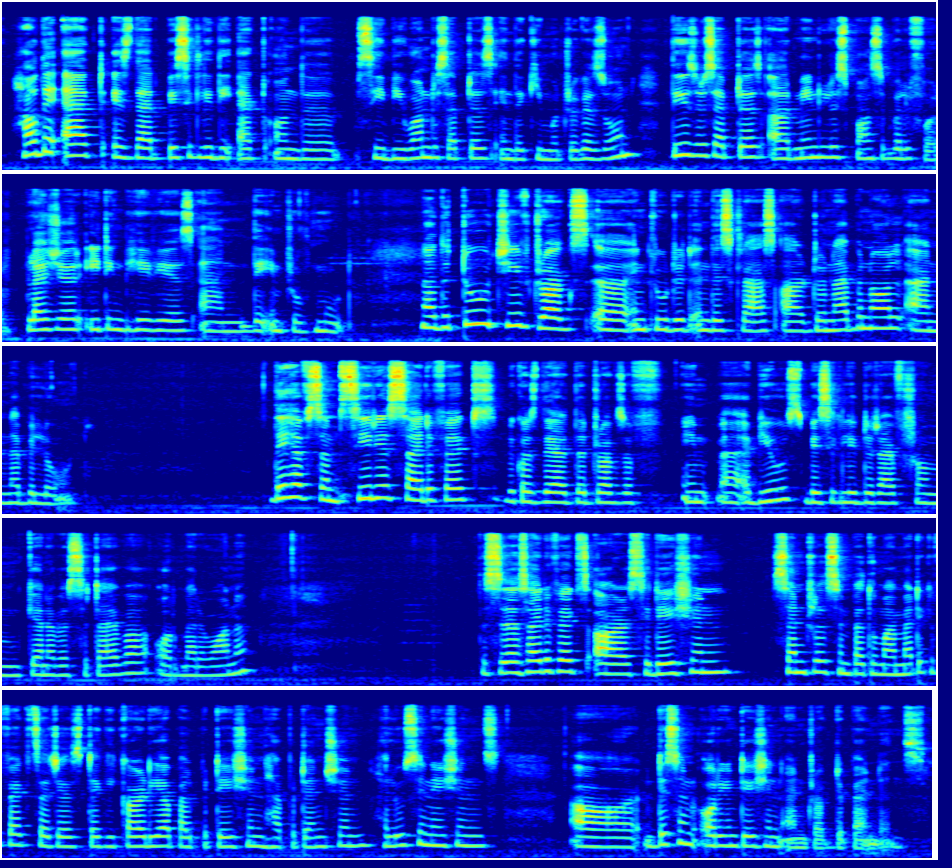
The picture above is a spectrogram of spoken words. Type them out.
How they act is that basically they act on the CB1 receptors in the chemotrigger zone. These receptors are mainly responsible for pleasure, eating behaviors, and they improve mood. Now, the two chief drugs uh, included in this class are dronabinol and nabilone. They have some serious side effects because they are the drugs of uh, abuse, basically derived from cannabis sativa or marijuana. The side effects are sedation, central sympathomimetic effects such as tachycardia, palpitation, hypertension, hallucinations, or disorientation and drug dependence.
